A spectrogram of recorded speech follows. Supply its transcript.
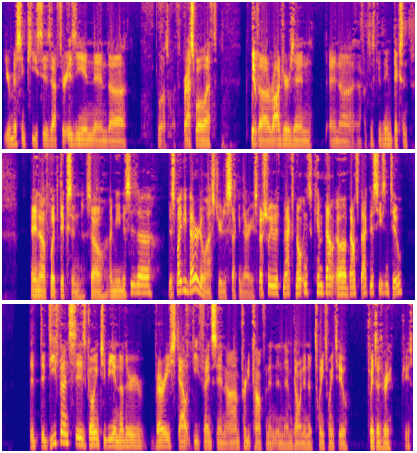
your missing pieces after Izien and uh, who else left? Braswell left. with Yep. uh, Rogers and and uh, what's this kid's name Dixon and uh, Flip Dixon. So I mean, this is a this might be better than last year. This secondary, especially if Max Melton can bounce, uh, bounce back this season too. The, the defense is going to be another very stout defense, and I'm pretty confident in them going into 2022, 2023. Jeez.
